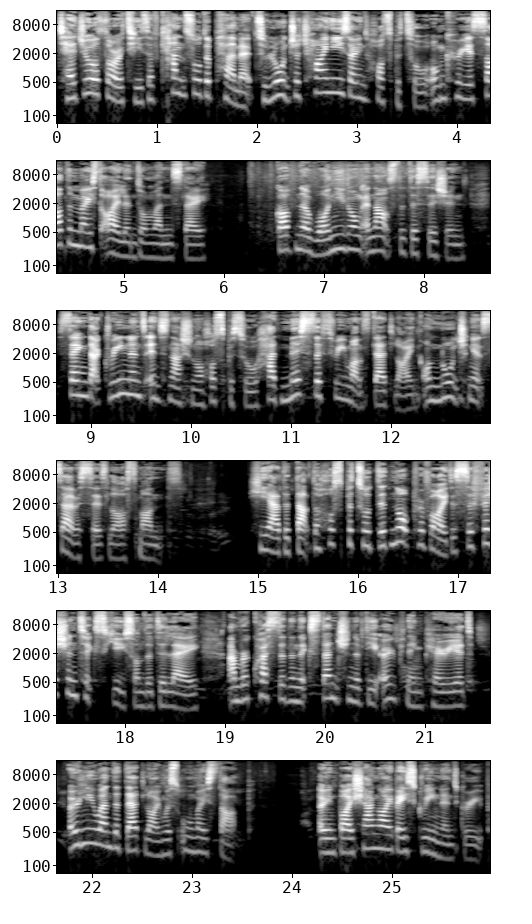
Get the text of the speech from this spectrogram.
Jeju authorities have cancelled a permit to launch a Chinese-owned hospital on Korea's southernmost island on Wednesday. Governor Won Hee-ryong announced the decision, saying that Greenland International Hospital had missed the three-month deadline on launching its services last month. He added that the hospital did not provide a sufficient excuse on the delay and requested an extension of the opening period only when the deadline was almost up. Owned by Shanghai-based Greenland Group,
